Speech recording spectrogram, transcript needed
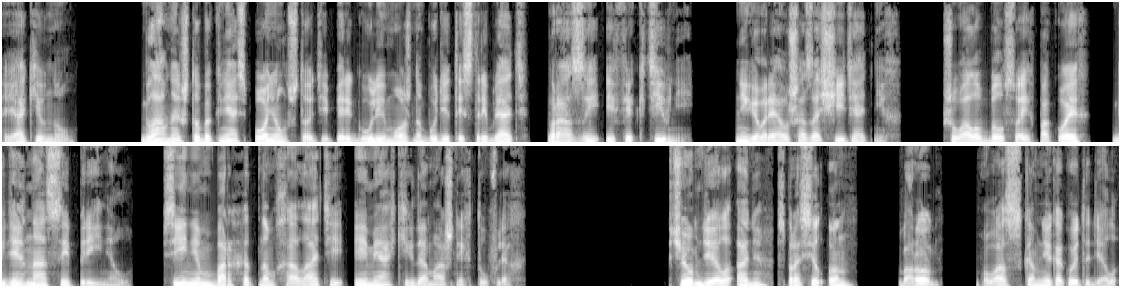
Я кивнул. Главное, чтобы князь понял, что теперь гулей можно будет истреблять в разы эффективней не говоря уж о защите от них. Шувалов был в своих покоях, где нас и принял, в синем бархатном халате и мягких домашних туфлях. — В чем дело, Аня? — спросил он. — Барон, у вас ко мне какое-то дело.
